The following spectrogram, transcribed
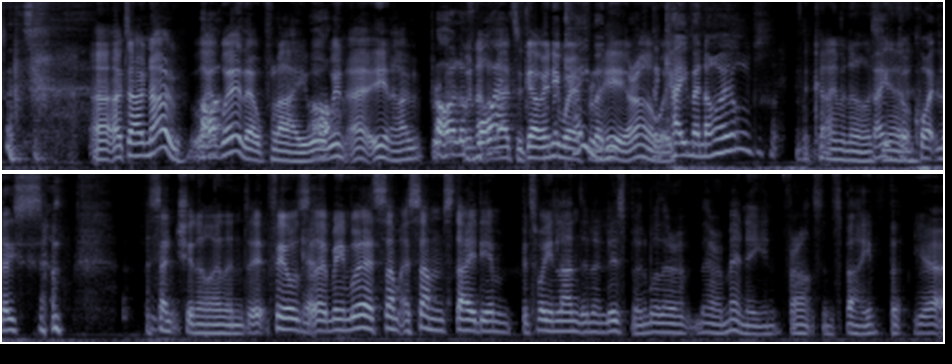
Switzerland. Uh, I don't know where, Oh. where they'll play. Well, Oh. we're, uh, you know, we're not Wight. allowed to go anywhere from here, are the we? Cayman Isles. the Cayman Islands. They've yeah. got quite loose. Um, Ascension Island. It feels. I mean, we're some some stadium between London and Lisbon. Well, there are there are many in France and Spain, but Yeah.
